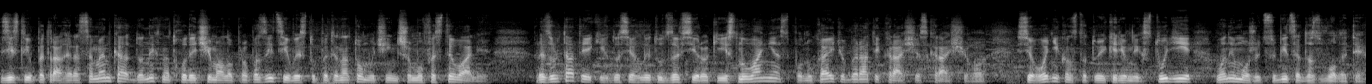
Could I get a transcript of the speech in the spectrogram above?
Зі слів Петра Герасименка, до них надходить чимало пропозицій виступити на тому чи іншому фестивалі. Результати, яких досягли тут за всі роки існування, спонукають обирати краще з кращого. Сьогодні, констатує керівник студії, вони можуть собі це дозволити.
